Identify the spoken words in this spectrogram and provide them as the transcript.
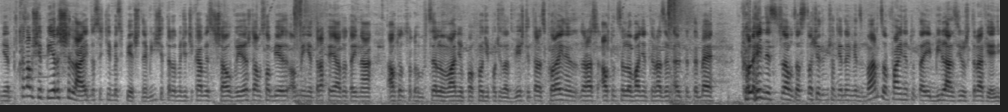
Nie, Pokazał się pierwszy light, dosyć niebezpieczny. Widzicie, teraz będzie ciekawy strzał, wyjeżdżam sobie, on mnie nie trafia, ja tutaj na autocelowaniu wchodzi pociąg za 200, teraz kolejne raz autocelowanie, tym razem LTTB Kolejny strzał za 171, więc bardzo fajny tutaj bilans już trafień.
